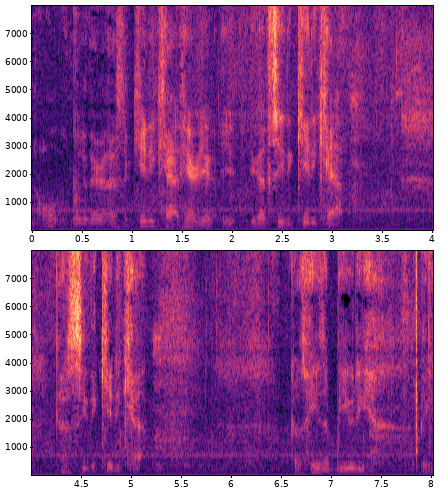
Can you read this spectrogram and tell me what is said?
No, look at there. There's a kitty cat here. You, you, you got to see the kitty cat. Got to see the kitty cat. Because he's a beauty. Big,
